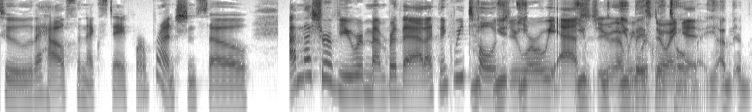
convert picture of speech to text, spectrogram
to the house the next day for brunch. And so I'm not sure if you remember that. I think we told you, or we asked you, that we were basically doing told it. me. I'm-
